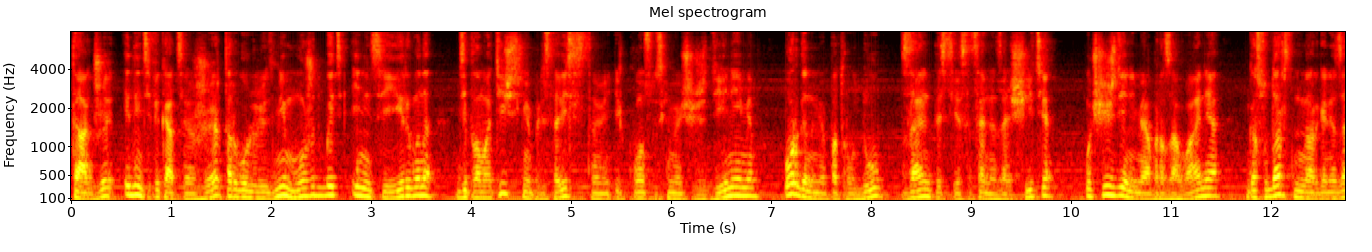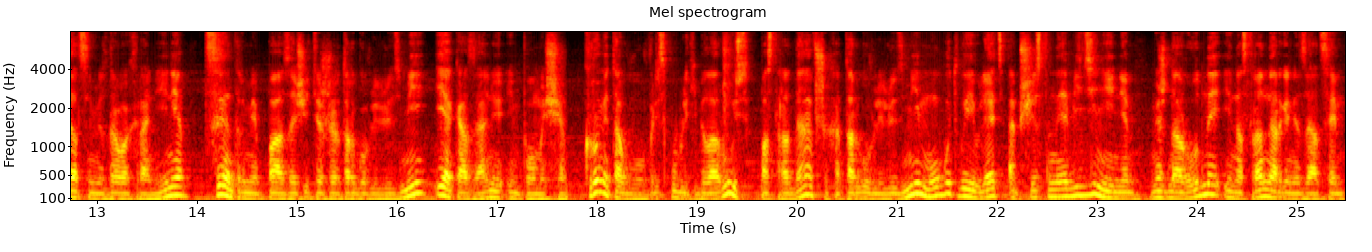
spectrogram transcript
Также идентификация жертв торговли людьми может быть инициирована дипломатическими представительствами и консульскими учреждениями, органами по труду, занятости и социальной защите, учреждениями образования, государственными организациями здравоохранения, центрами по защите жертв торговли людьми и оказанию им помощи. Кроме того, в Республике Беларусь пострадавших от торговли людьми могут выявлять общественные объединения, международные и иностранные организации,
